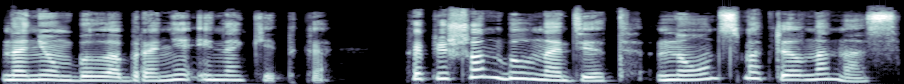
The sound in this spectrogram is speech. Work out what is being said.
На нем была броня и накидка. Капюшон был надет, но он смотрел на нас.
